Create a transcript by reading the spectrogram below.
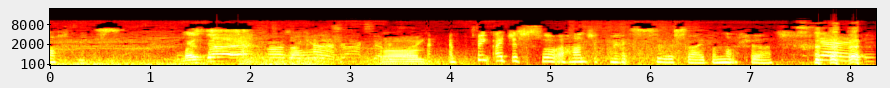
Almost there. As far as I can. Um, I think I just saw a hunter commit suicide, I'm not sure. Yay!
